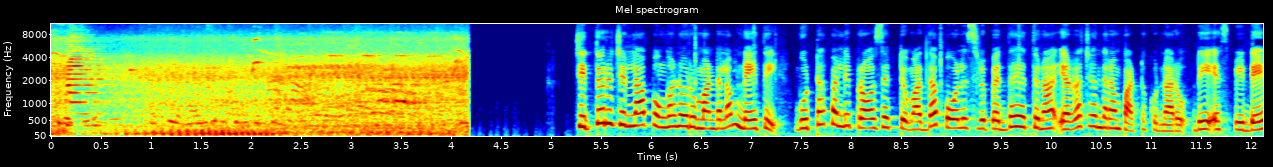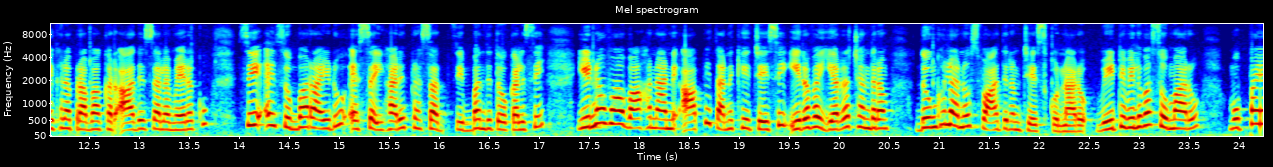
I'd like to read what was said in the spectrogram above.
Thank you. చిత్తూరు జిల్లా పుంగనూరు మండలం నేతి గుట్టపల్లి ప్రాజెక్టు వద్ద పోలీసులు పెద్ద ఎత్తున ఎర్రచందనం పట్టుకున్నారు. డీఎస్పీ డేగల ప్రభాకర్ ఆదేశాల మేరకు సిఐ సుబ్బారాయుడు ఎస్ఐ హరిప్రసాద్ సిబ్బందితో కలిసి ఇన్నోవా వాహనాన్ని ఆపి తనిఖీ చేసి ఇరవై ఎర్రచందనం దుంగులను స్వాధీనం చేసుకున్నారు. వీటి విలువ సుమారు ముప్పై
